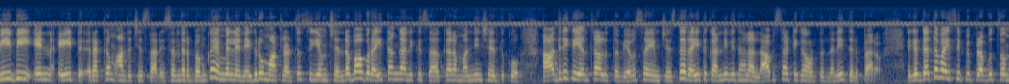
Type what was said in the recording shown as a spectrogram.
విబిఎన్ ఎయిట్ రకం అందజేశారు ఈ సందర్భంగా ఎమ్మెల్యే నెహ్రూ మాట్లాడుతూ సీఎం చంద్రబాబు రైతాంగానికి సహకారం అందించేందుకు ఆధునిక యంత్రాలతో వ్యవసాయం చేస్తే రైతుకు అన్ని విధాల లాభసాటిగా ఉంటుందని తెలిపారు. ఇక గత వైసీపీ ప్రభుత్వం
